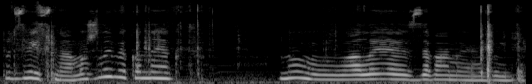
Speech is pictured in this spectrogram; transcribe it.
Тут, звісно, можливий конект, ну, але за вами вибір.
